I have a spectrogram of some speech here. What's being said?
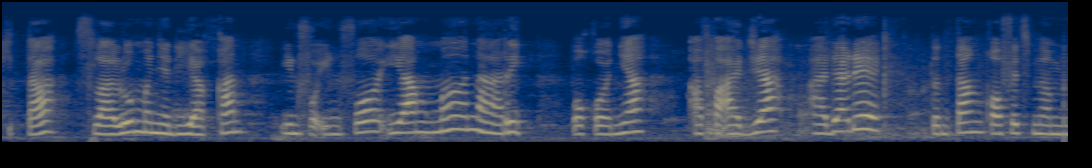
kita selalu menyediakan info-info yang menarik. Pokoknya apa aja ada deh tentang COVID-19.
